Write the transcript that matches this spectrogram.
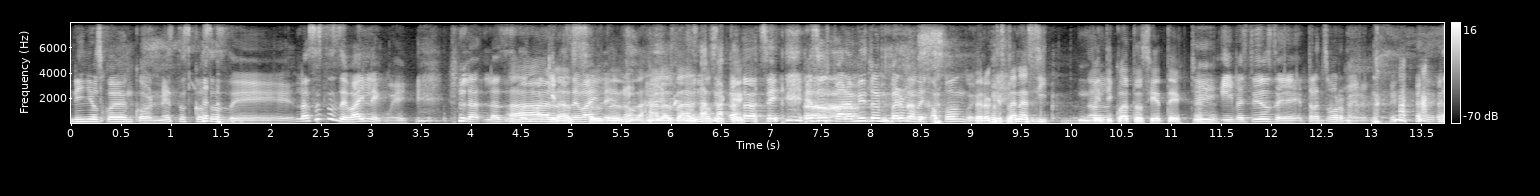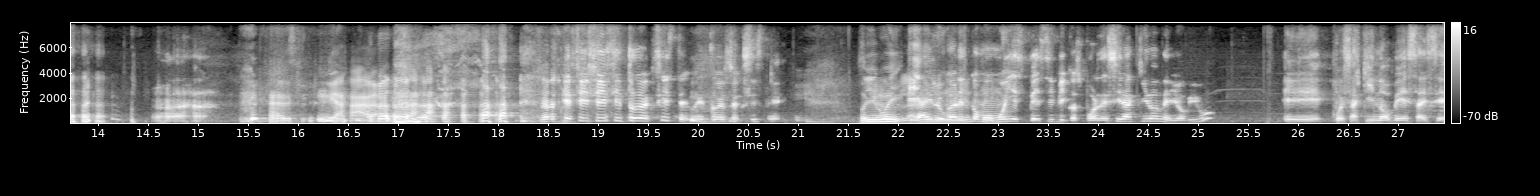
niños juegan con estas cosas de. Las estas de baile, güey. La- las estas máquinas de baile, ¿no? ajá, las dance, no sé qué. sí, eso es para mí lo enfermo de Japón, güey. Pero que están así 24-7. Sí, y vestidos de Transformer. Ajá. No, es que sí, sí, sí, todo existe, güey, todo eso existe. Oye, güey, Y hay lugares como muy específicos. Por decir aquí donde yo vivo, eh, pues aquí no ves a ese,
